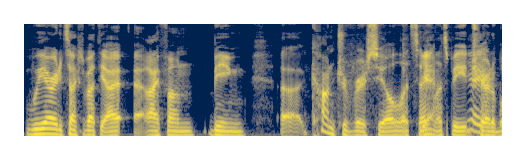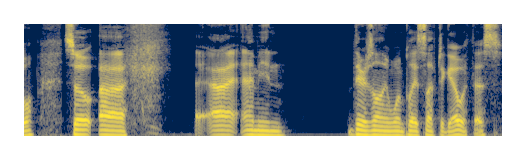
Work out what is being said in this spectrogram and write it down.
We already talked about the I- iPhone being uh, controversial. Let's say, Yeah. let's be yeah. charitable. So, uh, I, I mean, there's only one place left to go with this.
